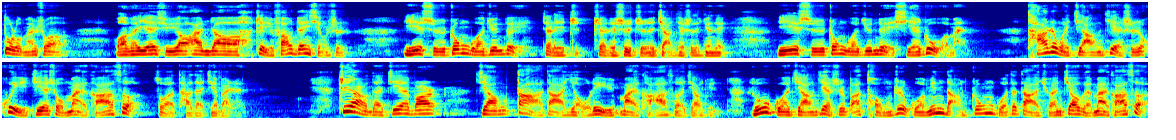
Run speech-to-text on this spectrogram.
杜鲁门说：“我们也许要按照这一方针行事，以使中国军队（这里指这里是指蒋介石的军队）以使中国军队协助我们。”他认为蒋介石会接受麦克阿瑟做他的接班人，这样的接班将大大有利于麦克阿瑟将军。如果蒋介石把统治国民党中国的大权交给麦克阿瑟，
